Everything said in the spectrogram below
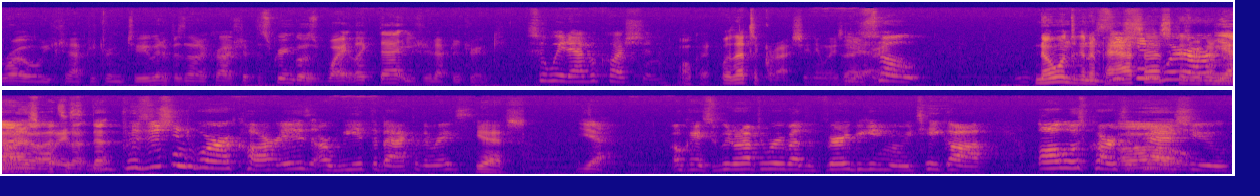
road, you should have to drink too, even if it's not a crash. If the screen goes white like that, you should have to drink. So wait, I have a question. Okay. Well, that's a crash, anyways. I Yeah. agree. So no one's gonna pass position us because we're gonna be in Yeah, I last know, place. that's That- the position where our car is, are we at the back of the race? yes. Yeah. Okay, so we don't have to worry about the very beginning when we take off. All those cars that pass Oh. you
